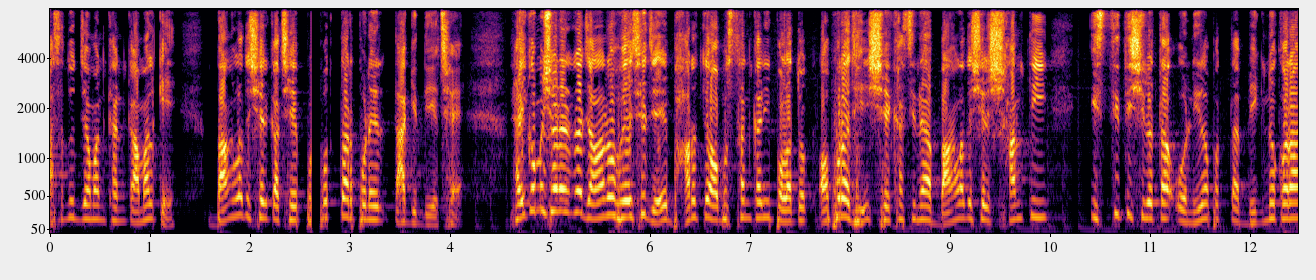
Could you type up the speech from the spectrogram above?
আসাদুজ্জামান খান কামালকে বাংলাদেশের কাছে প্রত্যার্পণের তাগিদ দিয়েছে। হাইকমিশনারকে জানানো হয়েছে যে, ভারতে অবস্থানকারী পলাতক অপরাধী শেখ হাসিনা বাংলাদেশের শান্তি, স্থিতিশীলতা ও নিরাপত্তা বিঘ্ন করা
